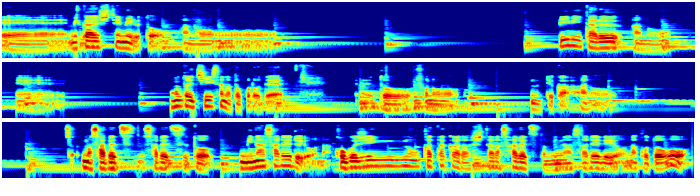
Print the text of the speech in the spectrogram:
えー、見返してみると、あのー、ビビたる、あの、えー、本当に小さなところで、えっ、ー、と、その、なんていうか、あの、まあ、差別、差別とみなされるような、黒人の方からしたら差別とみなされるようなことを、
